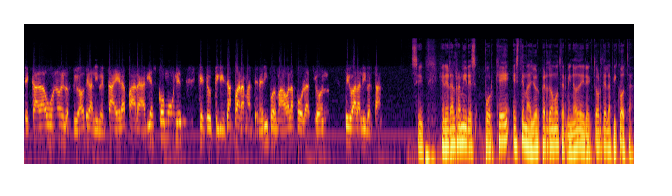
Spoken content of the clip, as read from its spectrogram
de cada uno de los privados de la libertad, era para áreas comunes que se utilizan para mantener informado a la población privada de la libertad. Sí. General Ramírez, ¿por qué este mayor Perdomo terminó de director de la Picota?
